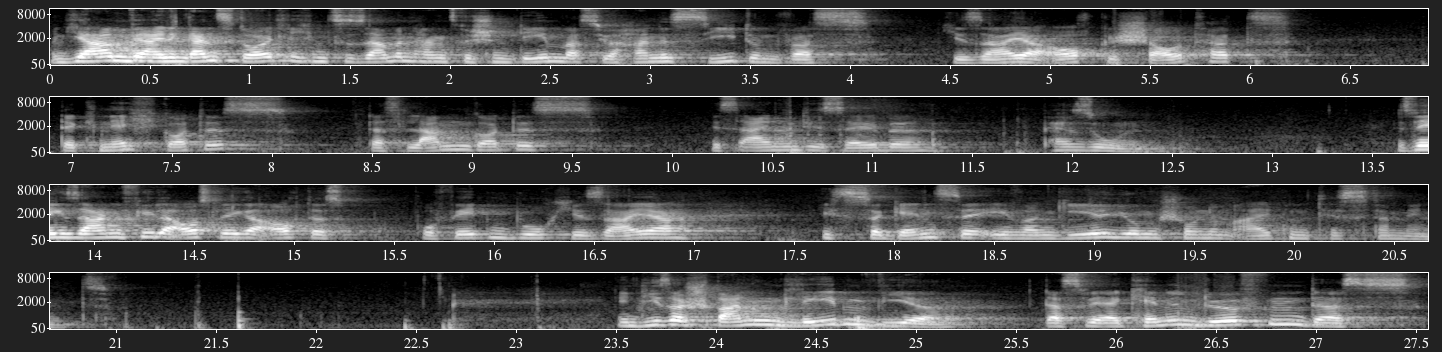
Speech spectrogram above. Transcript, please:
Und hier haben wir einen ganz deutlichen Zusammenhang zwischen dem, was Johannes sieht und was Jesaja auch geschaut hat. Der Knecht Gottes, das Lamm Gottes ist ein und dieselbe Person. Deswegen sagen viele Ausleger auch, dass Prophetenbuch Jesaja ist zur Gänze Evangelium schon im Alten Testament. In dieser Spannung leben wir, dass wir erkennen dürfen, dass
